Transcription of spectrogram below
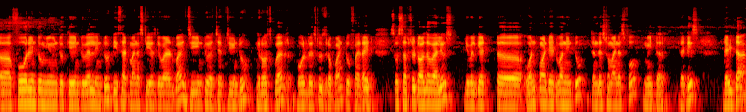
uh, 4 into mu into k into L into T sat minus Ts divided by G into HFG into rho square whole raised to 0.25 right? So substitute all the values you will get uh, 1.81 into 10 raised to minus 4 meter that is delta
